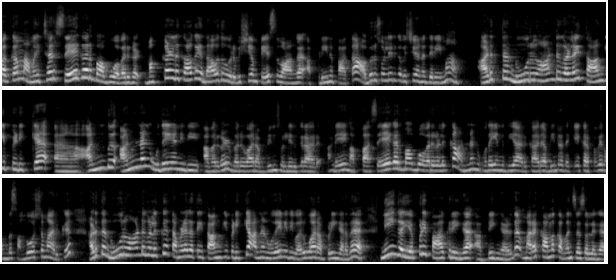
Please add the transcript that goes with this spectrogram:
பக்கம் அமைச்சர் சேகர் பாபு அவர்கள் மக்களுக்காக ஏதாவது ஒரு விஷயம் பேசுவாங்க அப்படின்னு பார்த்தா அவர் சொல்லியிருக்க விஷயம் என்ன தெரியுமா? அடுத்த நூறு ஆண்டுகளை தாங்கி பிடிக்க அன்பு அண்ணன் உதயநிதி அவர்கள் வருவார் அப்படின்னு சொல்லியிருக்கிறாரு. அடே எங்க அப்பா சேகர் பாபு அவர்களுக்கு அண்ணன் உதயநிதியா இருக்காரு அப்படின்றத கேட்கறப்பவே ரொம்ப சந்தோஷமா இருக்கு. அடுத்த நூறு ஆண்டுகளுக்கு தமிழகத்தை தாங்கி பிடிக்க அண்ணன் உதயநிதி வருவார் அப்படிங்கிறத நீங்க எப்படி பாக்குறீங்க அப்படிங்கறத மறக்காம கமெண்ட்ஸ்ல சொல்லுங்க.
